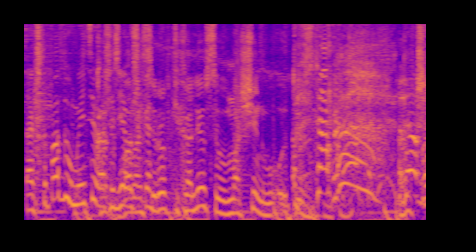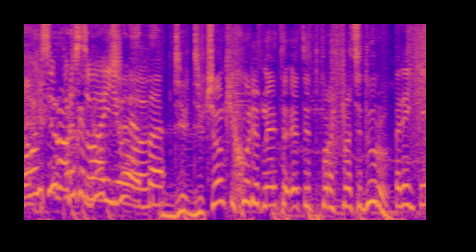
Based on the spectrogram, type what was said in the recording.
Так что подумайте, Как ваша с девушка. балансировки колес в машину. Есть Да, балансировка бюджета. дев- девчонки ходят на эту, эту про- процедуру. Прикинь.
